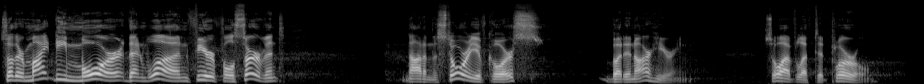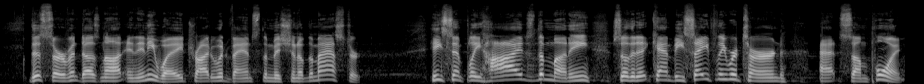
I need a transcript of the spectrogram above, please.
So, there might be more than one fearful servant, not in the story, of course, but in our hearing. So I've left it plural. This servant does not in any way try to advance the mission of the master. He simply hides the money so that it can be safely returned at some point.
